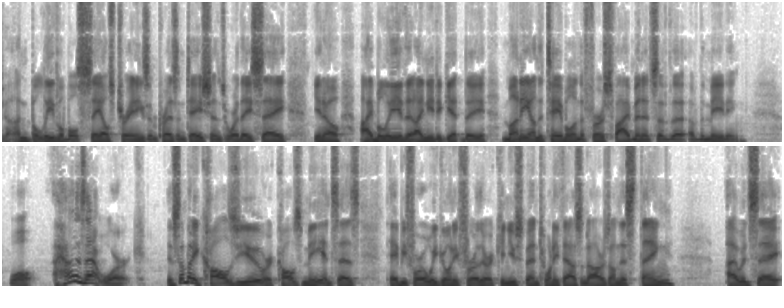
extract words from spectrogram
unbelievable sales trainings and presentations where they say, you know, I believe that I need to get the money on the table in the first five minutes of the of the meeting. Well, how does that work? If somebody calls you or calls me and says, "Hey, before we go any further, can you spend twenty thousand dollars on this thing?" I would say,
